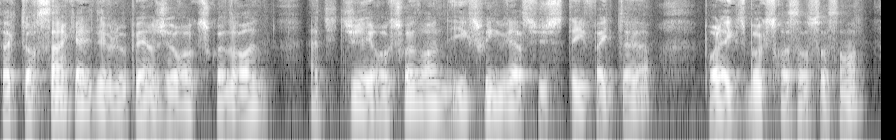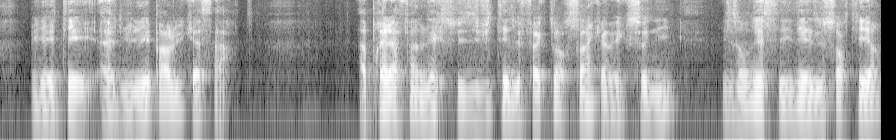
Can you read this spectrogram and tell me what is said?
Factor 5 allait développer un jeu Rock Squadron intitulé Rock Squadron X-Wing vs TIE Fighter pour la Xbox 360, mais il a été annulé par LucasArts. Après la fin de l'exclusivité de Factor 5 avec Sony, ils ont décidé de sortir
